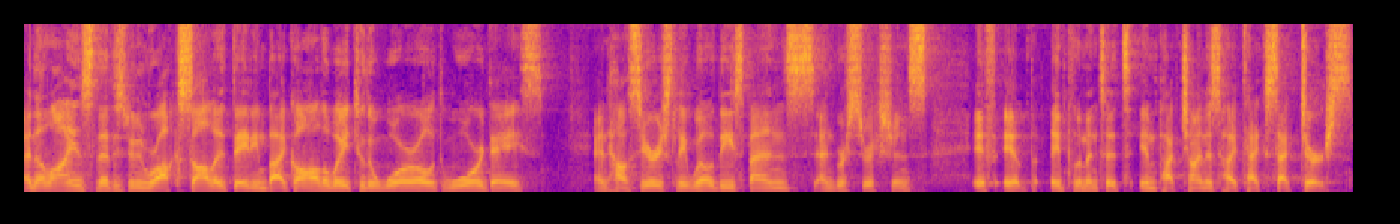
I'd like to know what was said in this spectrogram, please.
An alliance that has been rock solid dating back all the way to the World War days? And how seriously will these bans and restrictions, if implemented, impact China's high tech sectors?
